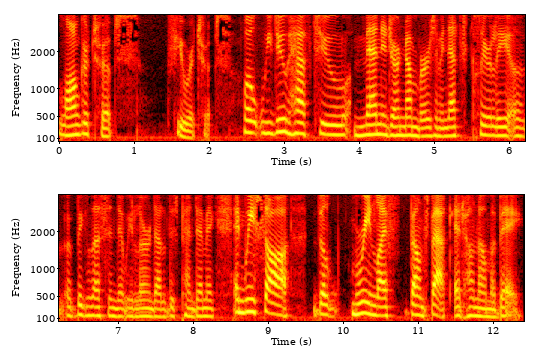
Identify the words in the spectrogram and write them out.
Longer trips, fewer trips. Well, we do have to manage our numbers. I mean, that's clearly a, a, big lesson that we learned out of this pandemic. And we saw the marine life bounce back at Hanauma Bay.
